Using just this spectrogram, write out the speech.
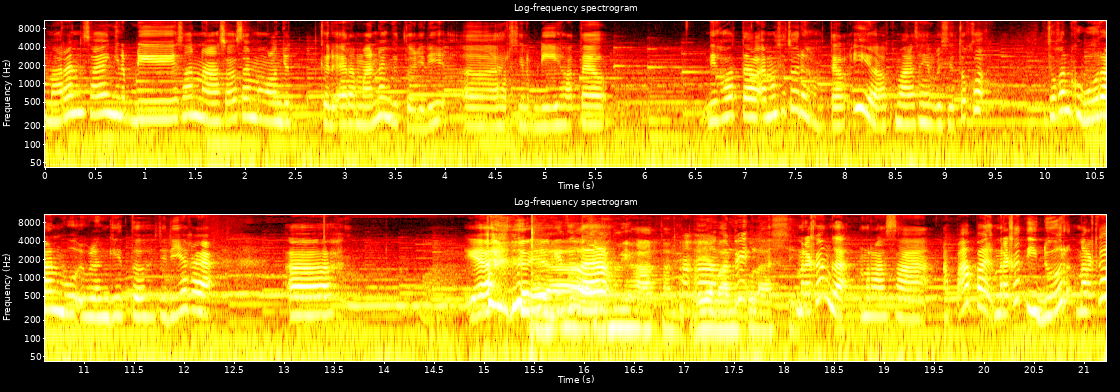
kemarin saya nginep di sana soalnya saya mau lanjut ke daerah mana gitu jadi eh, harus nginep di hotel di hotel. Emang situ ada hotel? Iya kemarin saya nginep di situ kok. Itu kan kuburan bu bilang gitu. Jadinya kayak eh ya ya gitu lah kelihatan. Ah, Iya tapi manipulasi. mereka nggak merasa apa-apa. Mereka tidur mereka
